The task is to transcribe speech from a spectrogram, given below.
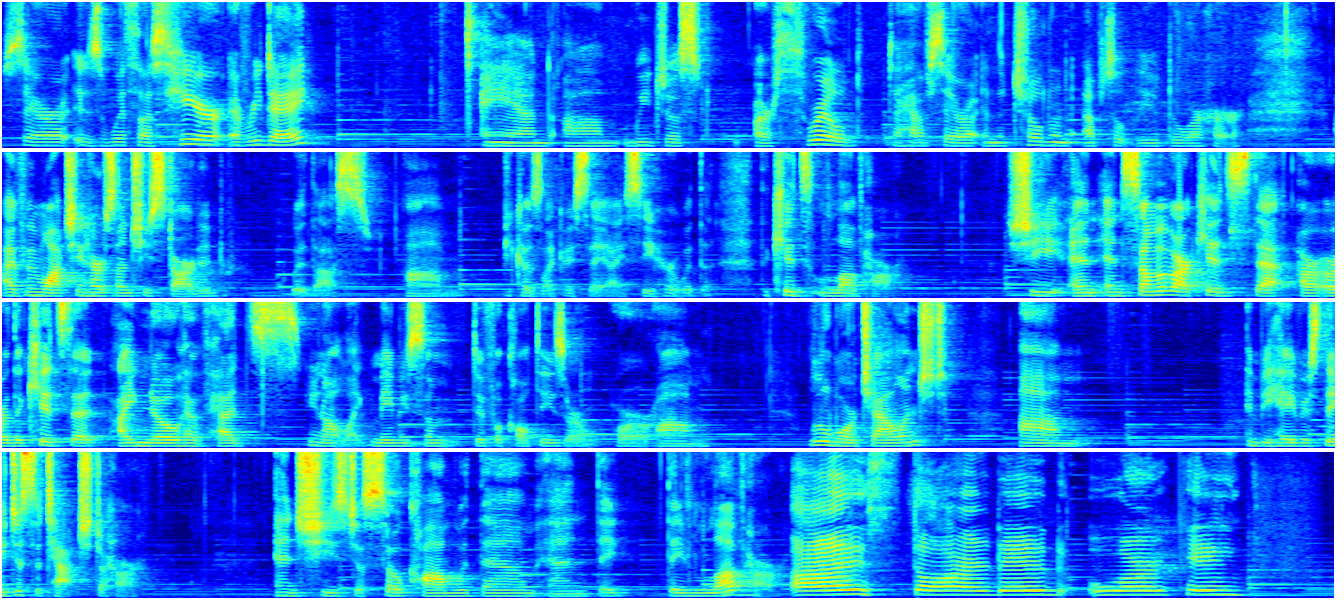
Sara is with us here every day, and um, we just are thrilled to have Sara, and the children absolutely adore her. I've been watching her since she started with us um, because, like I say, I see her with the, the kids love her. She and, and some of our kids that are, are the kids that I know have had, you know, like maybe some difficulties or, or um, a little more challenged um, in behaviors, they just attach to her. And she's just so calm with them and they, they love her. I started working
